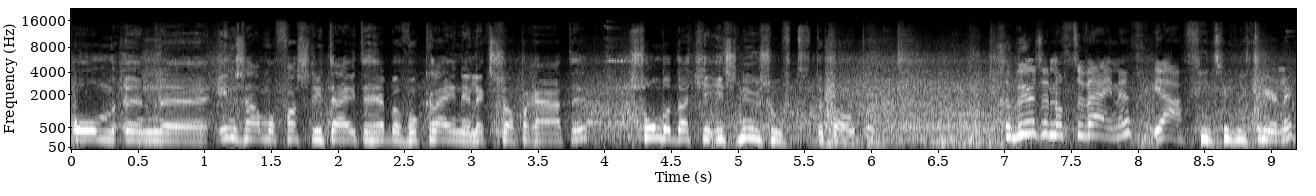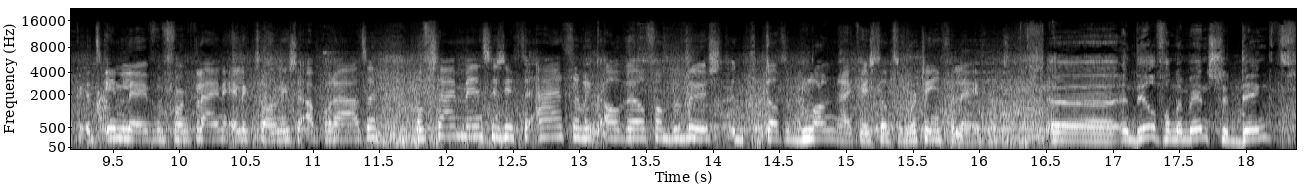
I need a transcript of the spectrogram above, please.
om een uh, inzamelfaciliteit te hebben voor kleine elektrische apparaten zonder dat je iets nieuws hoeft te kopen. Gebeurt er nog te weinig? Ja, vindt u natuurlijk. Het inleveren van kleine elektronische apparaten. Of zijn mensen zich er eigenlijk al wel van bewust dat het belangrijk is dat het wordt ingeleverd? Uh, een deel van de mensen denkt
